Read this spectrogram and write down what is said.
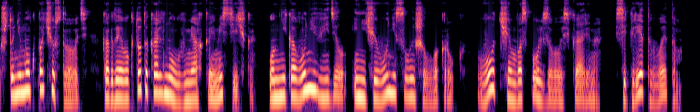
что не мог почувствовать, когда его кто-то кольнул в мягкое местечко. Он никого не видел и ничего не слышал вокруг. Вот чем воспользовалась Карина. Секрет в этом.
